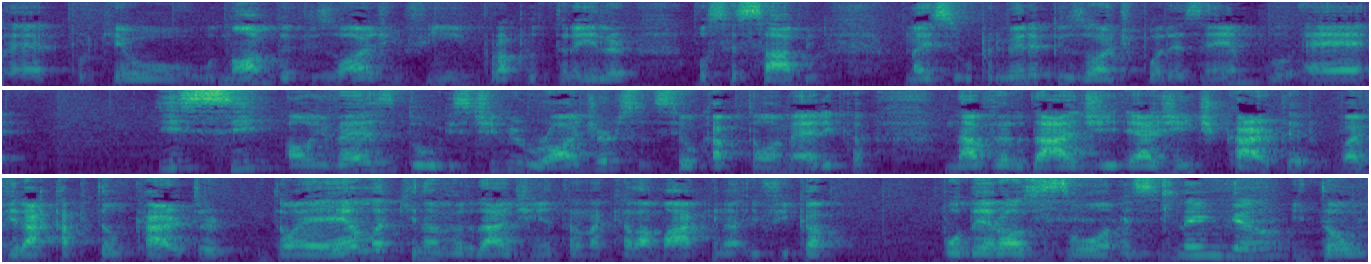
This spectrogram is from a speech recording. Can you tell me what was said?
é porque o, o nome do episódio, enfim, o próprio trailer, você sabe. Mas o primeiro episódio, por exemplo, é e se, ao invés do Steve Rogers ser o Capitão América, na verdade é a gente Carter, vai virar Capitão Carter. Então é ela que, na verdade, entra naquela máquina e fica poderosona, assim. Legal. Então,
